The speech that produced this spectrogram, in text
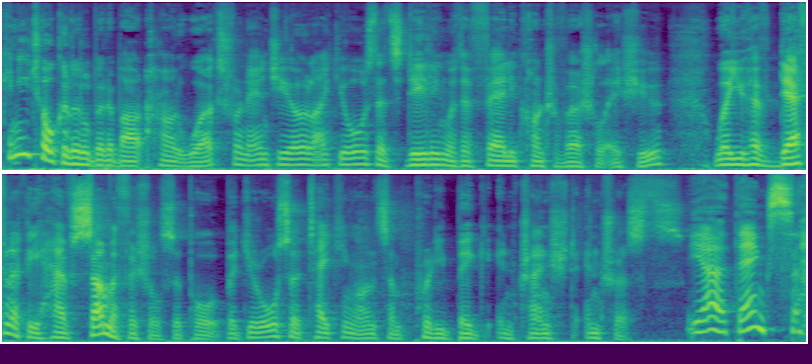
Can you talk a little bit about how it works for an NGO like yours that's dealing with a fairly controversial issue, where you have definitely have some official support, but you're also taking on some pretty big entrenched interests? Yeah, thanks.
